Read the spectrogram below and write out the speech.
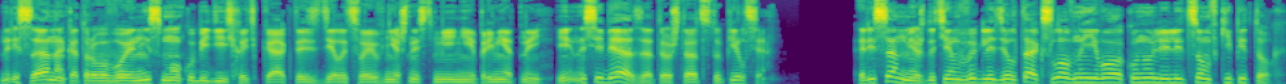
Нарисана, которого воин не смог убедить хоть как-то сделать свою внешность менее приметной, и на себя за то, что отступился. Рисан, между тем, выглядел так, словно его окунули лицом в кипяток.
